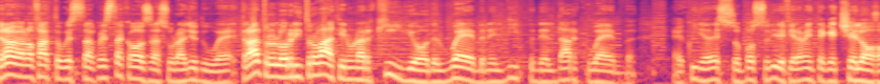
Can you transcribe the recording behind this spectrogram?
Però avevano fatto questa, questa cosa su Radio 2. Tra l'altro l'ho ritrovato in un archivio del web, nel deep del dark web. E quindi adesso posso dire fieramente che ce l'ho.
